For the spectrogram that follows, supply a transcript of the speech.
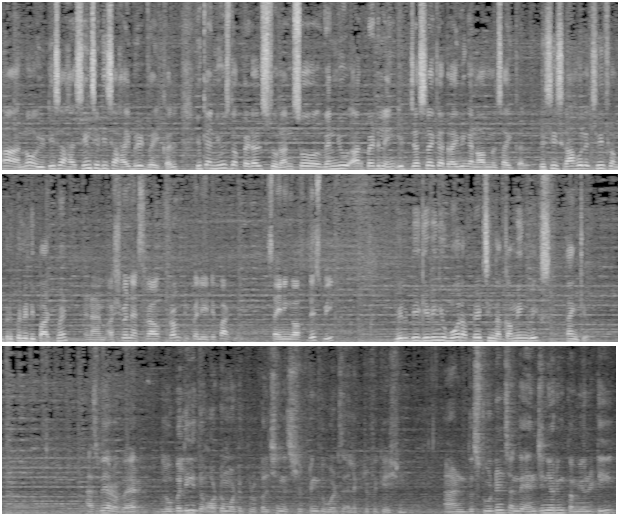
Ah, no, it is a since it is a hybrid vehicle, you can use the pedals to run. So when you are pedaling, it's just like a driving a normal cycle. This is Rahul HV from Tripoli department. And I'm Ashwin Asrao from Triple E Department. Signing off this week. We'll be giving you more updates in the coming weeks. Thank you. As we are aware, globally the automotive propulsion is shifting towards electrification, and the students and the engineering community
